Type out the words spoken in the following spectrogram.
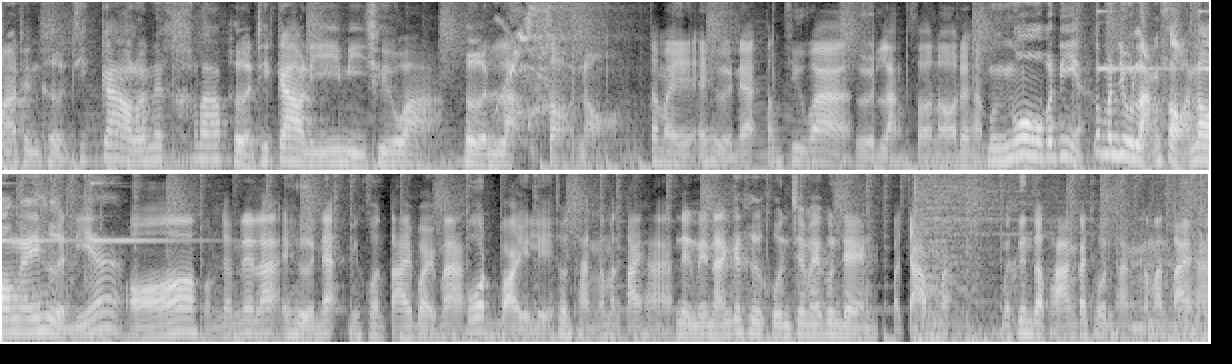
มาถึงเหินที่ 9 แล้วนะครับ เหินที่ 9 นี้มีชื่อว่าเหินหลังสอนอทำไมไอเหินเนี่ยต้องชื่อว่าเหินหลังซอนอด้วยครับมึงโง่ปะเนี่ยก็มันอยู่หลังสอนอไงเหินเนี้ยอ๋อผมจำได้ละไอเหินเนี่ยมีคนตายบ่อยมากโคตรบ่อยเลยชนถังน้ำมันตายหาหนึ่งในนั้นก็คือคุณใช่ไหมคุณแดงประจำอะมาขึ้นสะพานก็ชนถังน้ำมันตายหา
